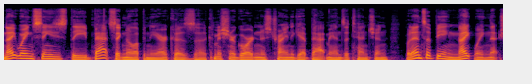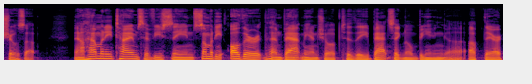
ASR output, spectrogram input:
Nightwing sees the bat signal up in the air because uh, Commissioner Gordon is trying to get Batman's attention, but ends up being Nightwing that shows up. Now, how many times have you seen somebody other than Batman show up to the bat signal being uh, up there?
